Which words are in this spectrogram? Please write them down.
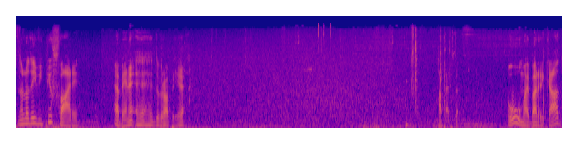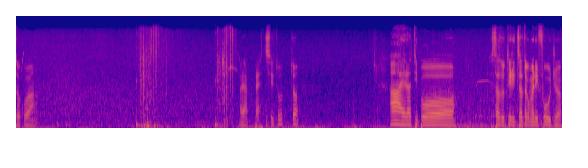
Non lo devi più fare. Va bene, eh, dovrò aprire. Uh, ma è barricato qua. Vai a pezzi tutto. Ah, era tipo... È stato utilizzato come rifugio.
